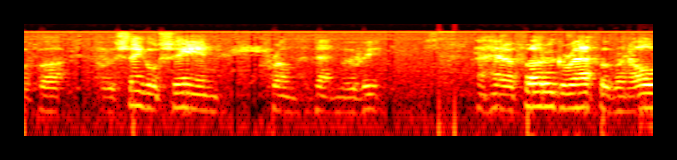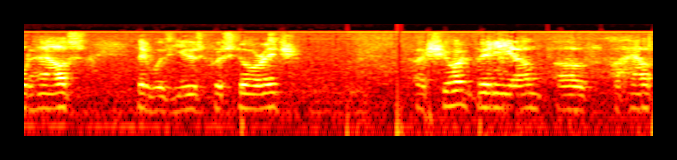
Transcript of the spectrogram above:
of, uh, of a single scene from that movie, I had a photograph of an old house that was used for storage, a short video of a house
